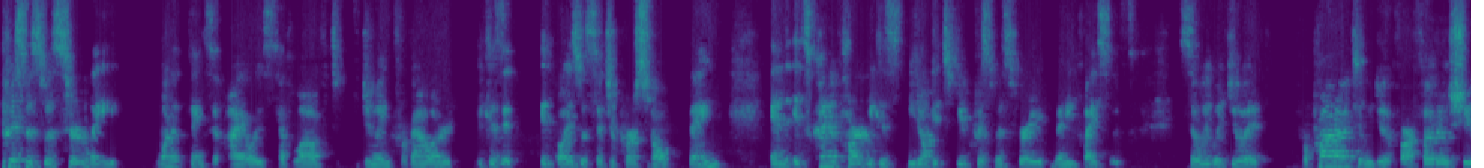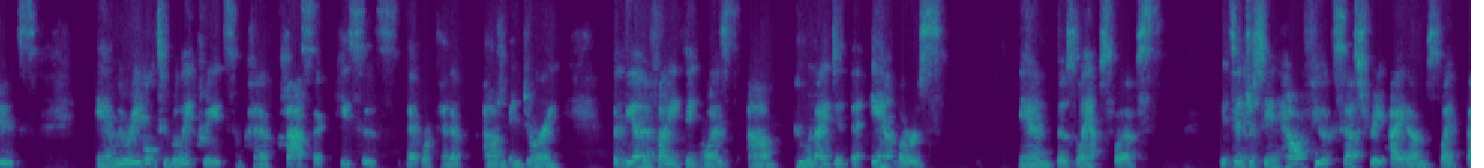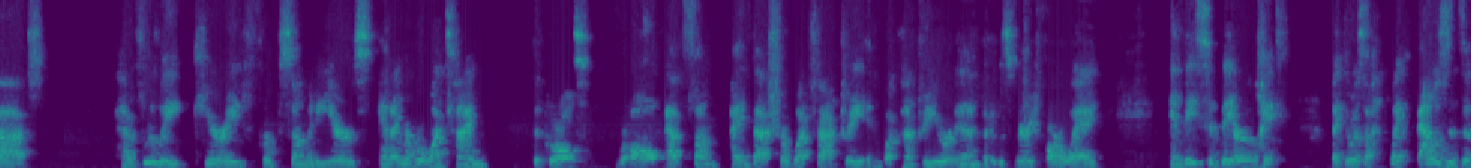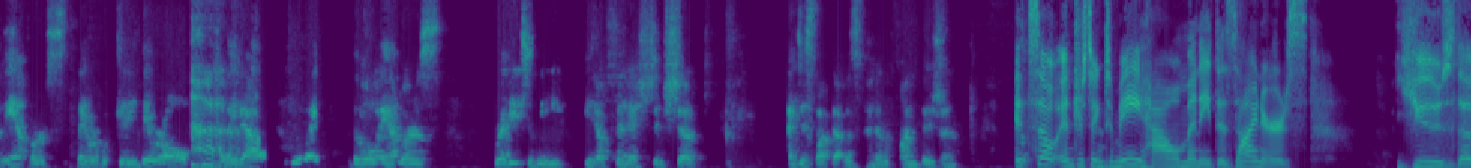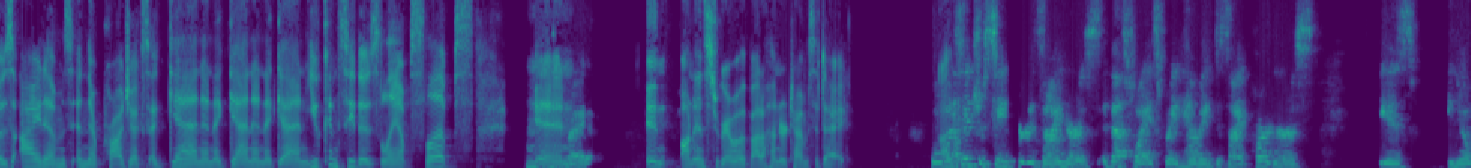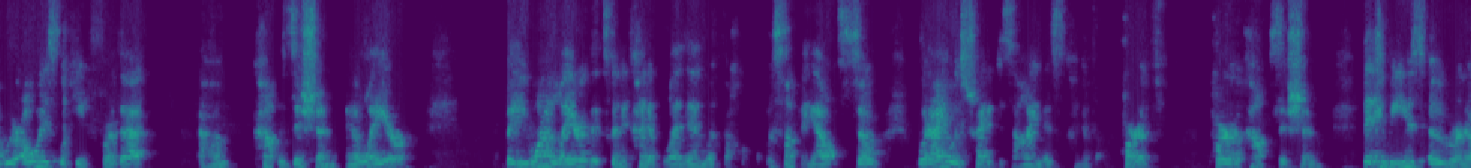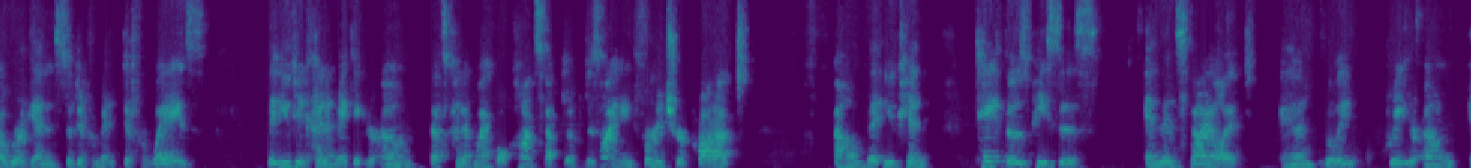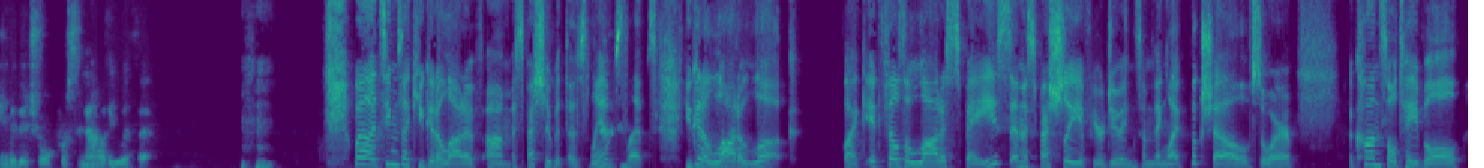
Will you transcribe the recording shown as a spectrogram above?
Christmas was certainly one of the things that I always have loved doing for Ballard because it, it always was such a personal thing. And it's kind of hard because you don't get to do Christmas very many places. So we would do it for product and we do it for our photo shoots. And we were able to really create some kind of classic pieces that were kind of um, enduring. But the other funny thing was um, and I did the antlers and those lamp slips, it's interesting how a few accessory items like that have really carried for so many years. And I remember one time the girls were all at some, I'm not sure what factory in what country you were in, but it was very far away. And they said they are like, like there was a, like thousands of antlers. They were getting, they were all laid out, like the little antlers ready to be you know, finished and shipped. I just thought that was kind of a fun vision. It's so interesting to mm-hmm. me how many designers use those items in their projects again and again and again. You can see those lamp slips mm-hmm. in, right. in on Instagram about 100 times a day. Well, what's interesting for designers, that's why it's great having design partners, is you know, we're always looking for that um, composition and a layer, but you want a layer that's going to kind of blend in with the with something else. So what I always try to design is kind of part of part of a composition that can be used over and over again in so different different ways that you can kind of make it your own. That's kind of my whole concept of designing furniture product um, that you can take those pieces and then style it and really create your own individual personality with it. Mm-hmm. Well, it seems like you get a lot of, um, especially with those lamp slips, you get a lot of look. Like it fills a lot of space. And especially if you're doing something like bookshelves or a console table,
